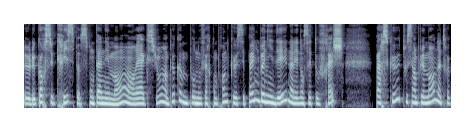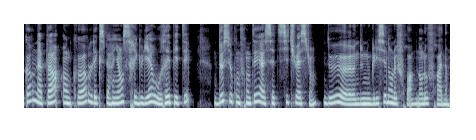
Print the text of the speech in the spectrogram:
Le, corps se crispe spontanément en réaction, un peu comme pour nous faire comprendre que c'est pas une bonne idée d'aller dans cette eau fraîche parce que tout simplement notre corps n'a pas encore l'expérience régulière ou répétée de se confronter à cette situation, de, euh, nous glisser dans le froid, dans l'eau froide.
